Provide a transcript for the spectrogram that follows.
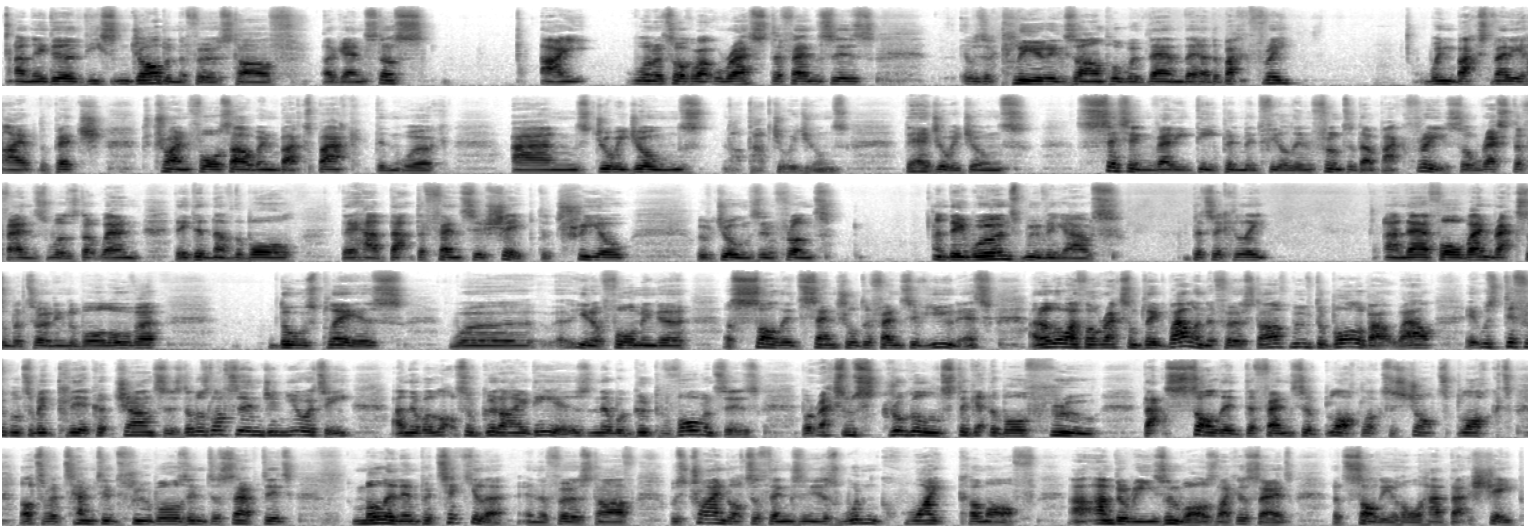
and they did a decent job in the first half against us. I want to talk about rest defences. It was a clear example with them. They had the back three, wing backs very high up the pitch to try and force our wing backs back. Didn't work. And Joey Jones, not that Joey Jones, there Joey Jones sitting very deep in midfield in front of that back three. So rest defence was that when they didn't have the ball, they had that defensive shape. The trio with Jones in front, and they weren't moving out particularly. And therefore, when Wrexham were turning the ball over, those players were, uh, you know, forming a, a solid central defensive unit. And although I thought Wrexham played well in the first half, moved the ball about well, it was difficult to make clear cut chances. There was lots of ingenuity and there were lots of good ideas and there were good performances, but Wrexham struggled to get the ball through that solid defensive block. Lots of shots blocked, lots of attempted through balls intercepted. Mullin, in particular, in the first half, was trying lots of things and he just wouldn't quite come off. Uh, and the reason was, like I said, that Solihull had that shape.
